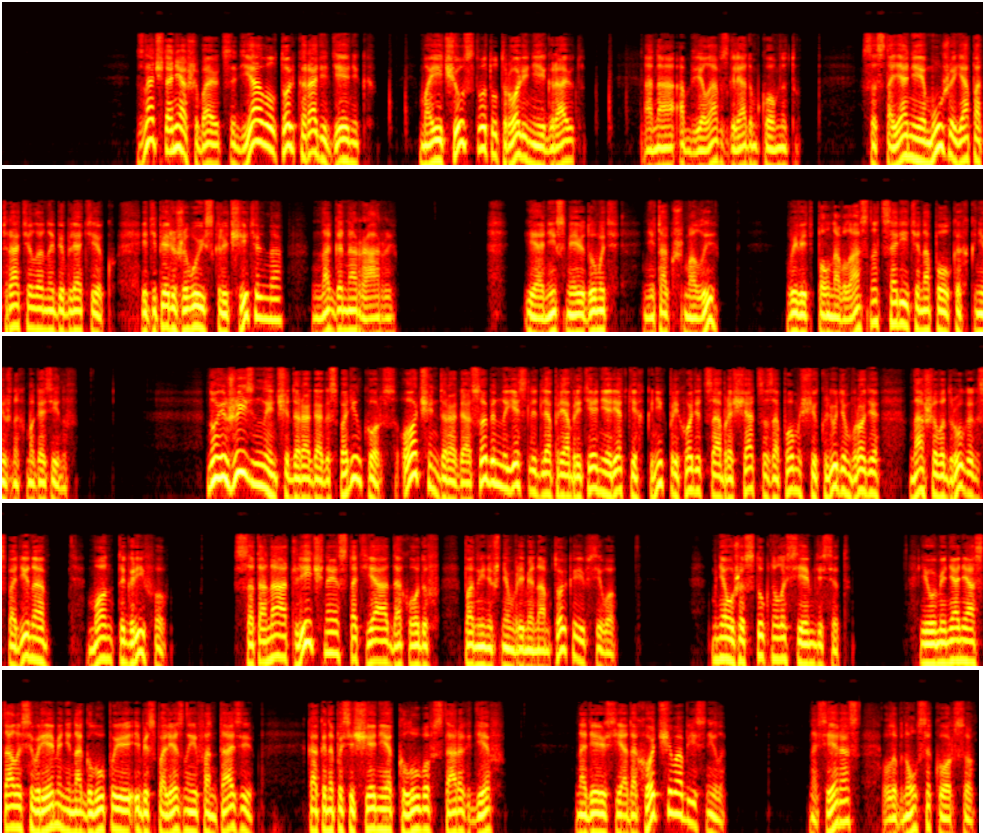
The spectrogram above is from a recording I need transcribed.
Значит, они ошибаются. Дьявол только ради денег. Мои чувства тут роли не играют. Она обвела взглядом комнату. Состояние мужа я потратила на библиотеку, и теперь живу исключительно на гонорары. И они, смею думать, не так уж малы. Вы ведь полновластно царите на полках книжных магазинов. Но и жизнь нынче дорога, господин Корс, очень дорога, особенно если для приобретения редких книг приходится обращаться за помощью к людям вроде нашего друга господина Монте-Грифо. Сатана — отличная статья доходов по нынешним временам, только и всего. Мне уже стукнуло семьдесят, и у меня не осталось времени на глупые и бесполезные фантазии — как и на посещение клубов старых дев. Надеюсь, я доходчиво объяснила. На сей раз улыбнулся Корсо.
